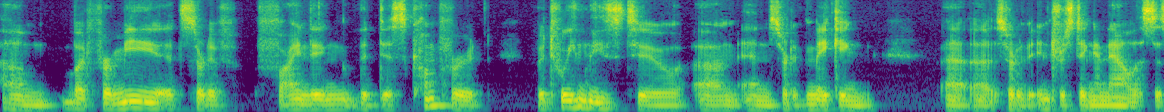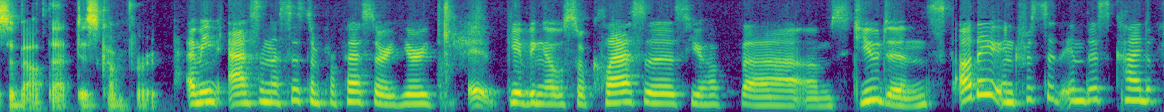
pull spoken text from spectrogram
Um, but for me, it's sort of finding the discomfort between these two um, and sort of making a, a, sort of interesting analysis about that discomfort. I mean, as an assistant professor, you're uh, giving also classes, you have uh, um, students. Are they interested in this kind of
